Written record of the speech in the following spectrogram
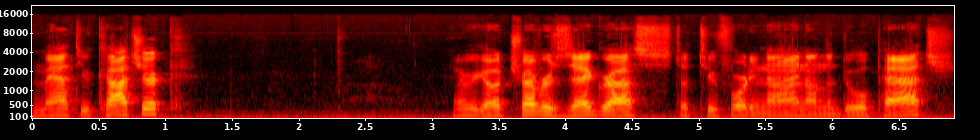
Matthew Tkachuk. There we go. Trevor Zegras to 249 on the dual patch.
